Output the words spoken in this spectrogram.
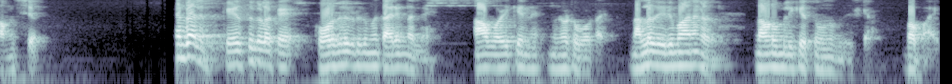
സംശയം. എന്തായാലും കേസുകളൊക്കെ കോടതിയിൽ എടുക്കുന്ന കാര്യങ്ങളല്ലേ? ആ വഴിക്ക് തന്നെ മുന്നോട്ട് പോട്ടെ. നല്ല തീരുമാനങ്ങൾ നമ്മുടെ മുമ്പിലേക്ക് എത്തുമെന്ന് പ്രതീക്ഷിക്കാം. ബൈ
